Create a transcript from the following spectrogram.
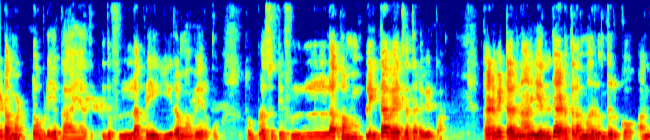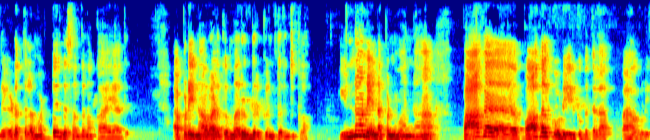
இடம் மட்டும் அப்படியே காயாது. இது ஃபுல்லாக அப்படியே ஈரமாகவே இருக்கும். தொப்பில் சுற்றி ஃபுல்லாக கம்ப்ளீட்டாக வயத்தில் தடவிருப்பாள் தடவிட்டால்னா எந்த இடத்துல மருந்து இருக்கோ அந்த இடத்துல மட்டும் இந்த சந்தனம் காயாது. அப்படின்னா அவளுக்கு மருந்து இருக்குன்னு தெரிஞ்சுக்கலாம். இன்னொன்று என்ன பண்ணுவான்னா பாக பாகல் கொடி இருக்கு பத்தலா பாகக்கொடி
